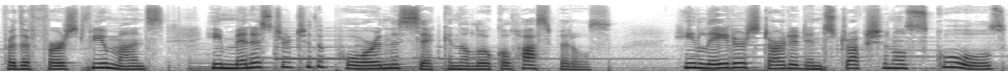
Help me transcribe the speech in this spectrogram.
For the first few months, he ministered to the poor and the sick in the local hospitals. He later started instructional schools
